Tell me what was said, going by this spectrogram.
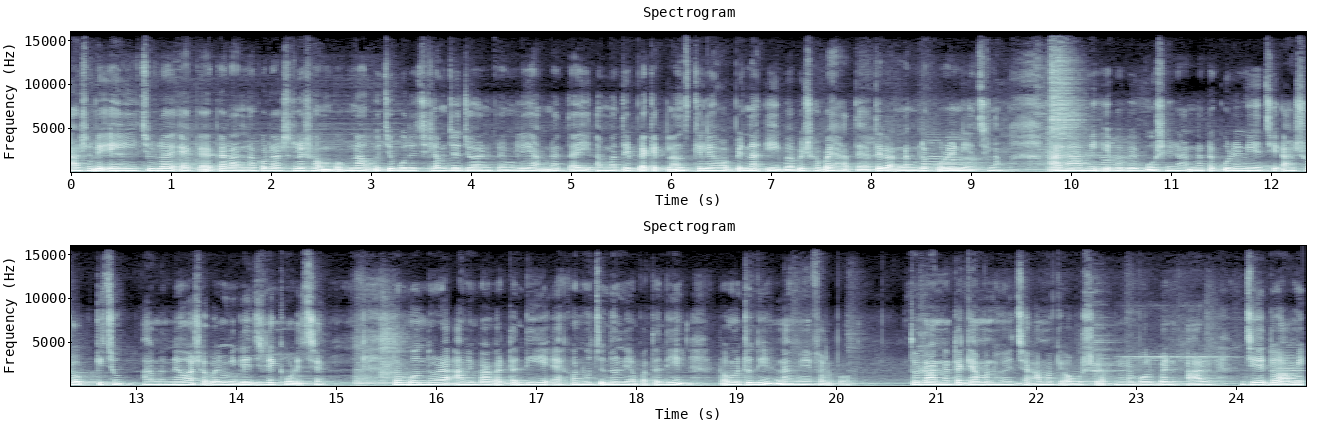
আসলে এই চুলায় একা একা রান্না করা আসলে সম্ভব না। ওই যে বলেছিলাম যে জয়েন্ট ফ্যামিলি আমরা তাই আমাদের প্যাকেট লাঞ্চ খেলে হবে না। এইভাবে সবাই হাতে হাতে রান্নাগুলো করে নিয়েছিলাম। আর আমি এভাবে বসে রান্নাটা করে নিয়েছি আর সব কিছু আনা নেওয়া সবাই মিলে ঝিলে করেছে। তো বন্ধুরা, আমি বাগারটা দিয়ে, এখন হচ্ছে ধনিয়া পাতা দিয়ে, টমেটো দিয়ে নামিয়ে ফেলব। তো রান্নাটা কেমন হয়েছে আমাকে অবশ্যই আপনারা বলবেন। আর যেহেতু আমি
